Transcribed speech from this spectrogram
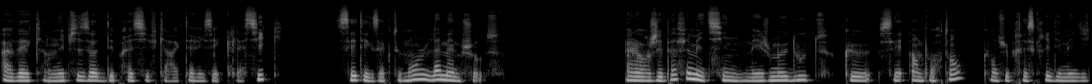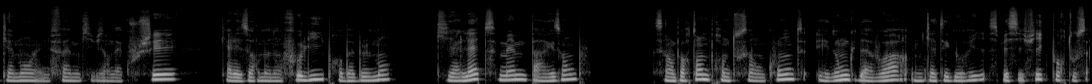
avec un épisode dépressif caractérisé classique, c'est exactement la même chose. Alors j'ai pas fait médecine, mais je me doute que c'est important quand tu prescris des médicaments à une femme qui vient d'accoucher, qui a les hormones en folie probablement, qui allait même par exemple. C'est important de prendre tout ça en compte et donc d'avoir une catégorie spécifique pour tout ça.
